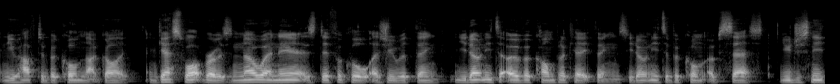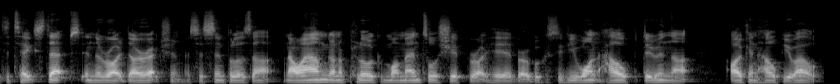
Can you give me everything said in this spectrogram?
And you have to become that guy. And guess what, bro? It's nowhere near as difficult as you would think. You don't need to overcomplicate things. You don't need to become obsessed. You just need to take steps in the right direction. It's as simple as that. Now, I am going to plug my mentorship right here, bro, because if you want help doing that, I can help you out.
